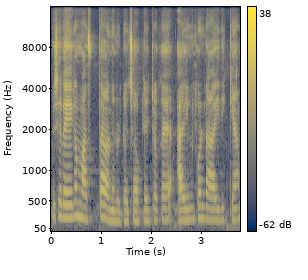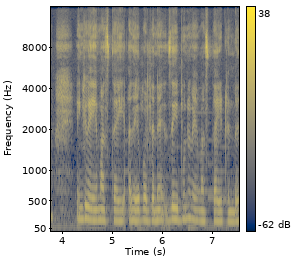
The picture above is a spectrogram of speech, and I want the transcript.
പക്ഷെ വേഗം മസ്താവുന്നുണ്ട് കേട്ടോ ചോക്ലേറ്റൊക്കെ അതിന് കൊണ്ടായിരിക്കാം. എനിക്ക് വേഗം മസ്തായി. അതേപോലെ തന്നെ സേബുവിന് വേഗം മസ്തായിട്ടുണ്ട്.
